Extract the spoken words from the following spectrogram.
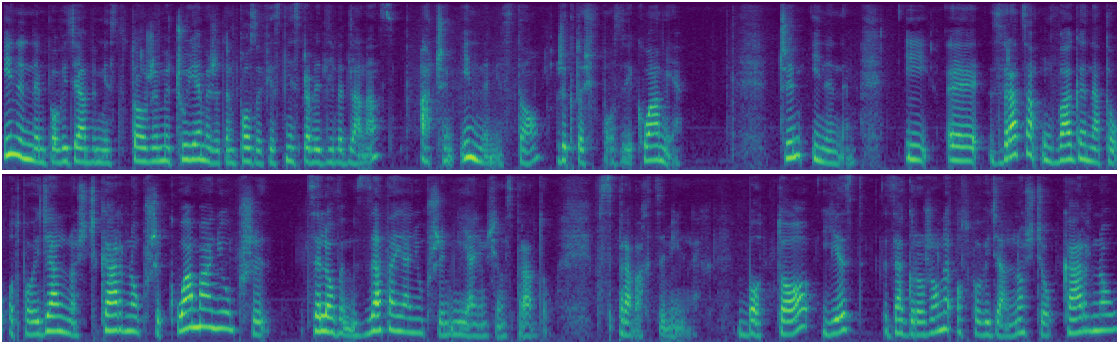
innym powiedziałabym jest to, że my czujemy, że ten pozew jest niesprawiedliwy dla nas, a czym innym jest to, że ktoś w pozwie kłamie. Czym innym. I y, zwracam uwagę na tą odpowiedzialność karną przy kłamaniu, przy celowym zatajaniu, przy mijaniu się z prawdą w sprawach cywilnych, bo to jest zagrożone odpowiedzialnością karną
